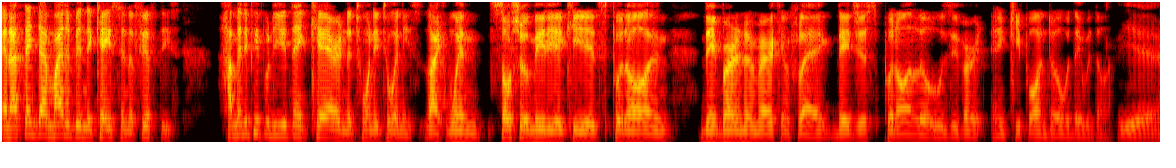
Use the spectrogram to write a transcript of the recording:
And I think that might have been the case in the 50s. How many people do you think care in the 2020s? Like when social media kids put on, they burn the American flag, they just put on Lil Uzi Vert and keep on doing what they were doing. yeah.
